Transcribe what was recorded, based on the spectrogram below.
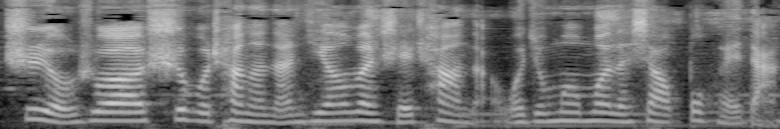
室友说师傅唱的难听，问谁唱的，我就默默的笑不回答。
